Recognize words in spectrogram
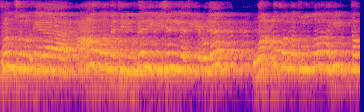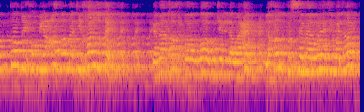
فانظر إلى عظمة الملك جل في علاه وعظمة الله تتضح بعظمة خلقه. كما أخبر الله جل وعلا لخلق السماوات والأرض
